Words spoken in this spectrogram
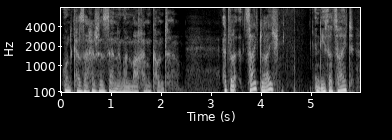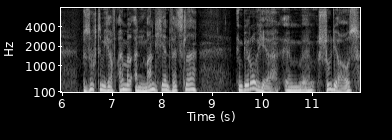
und kasachische Sendungen machen konnte. Etwa zeitgleich in dieser Zeit besuchte mich auf einmal ein Mann hier in Wetzlar im Büro hier, im, im Studiohaus.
